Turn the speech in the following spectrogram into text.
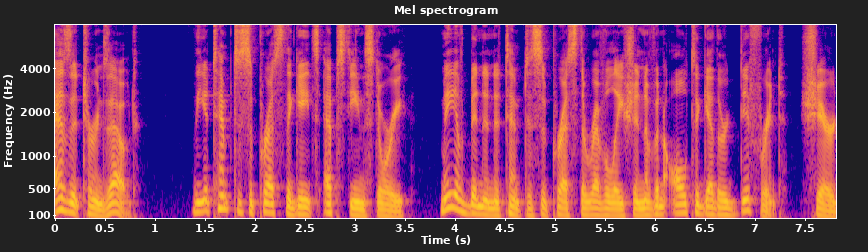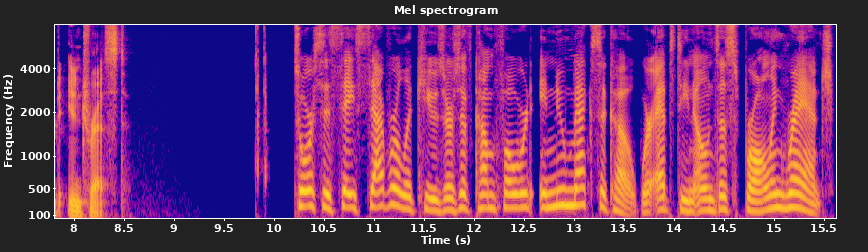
as it turns out, the attempt to suppress the Gates Epstein story may have been an attempt to suppress the revelation of an altogether different shared interest. Sources say several accusers have come forward in New Mexico, where Epstein owns a sprawling ranch.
